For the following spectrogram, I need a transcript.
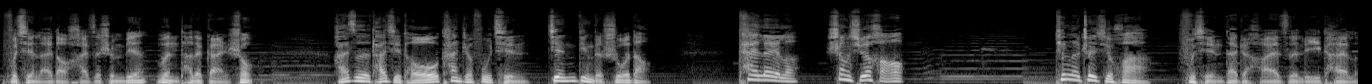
父亲来到孩子身边，问他的感受。孩子抬起头看着父亲，坚定地说道：“太累了，上学好。”听了这句话，父亲带着孩子离开了。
